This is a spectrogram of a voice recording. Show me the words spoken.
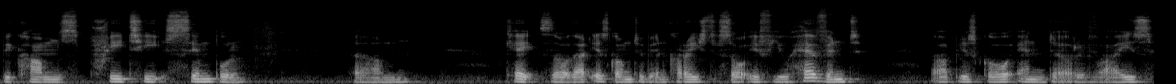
becomes pretty simple. Um, okay, so that is going to be encouraged. So if you haven't, uh, please go and uh, revise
